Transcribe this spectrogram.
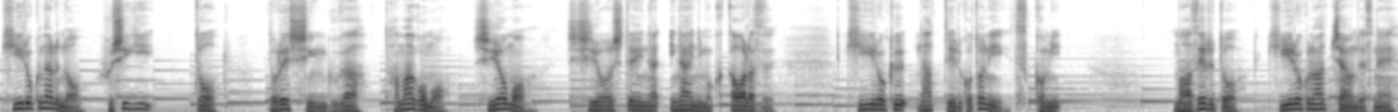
黄色くなるの不思議とドレッシングが卵も塩も使用していないにもかかわらず黄色くなっていることに突っ込み混ぜると黄色くなっちゃうんですね。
